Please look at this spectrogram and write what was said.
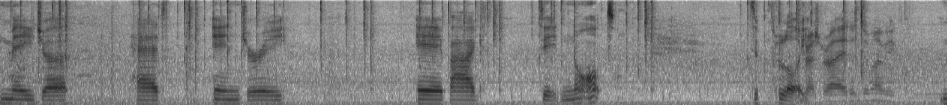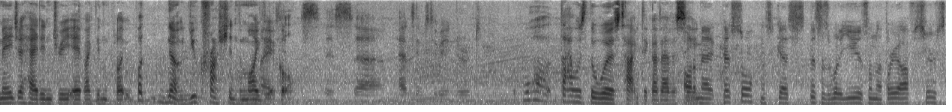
major head injury. Airbag did not deploy. Crashed right into my vehicle. Major head injury, airbag didn't deploy. What? No, you crashed into my, my vehicle. This uh, head seems to be injured. What? That was the worst tactic I've ever seen. Automatic pistol. Let's guess this is what he used on the three officers.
